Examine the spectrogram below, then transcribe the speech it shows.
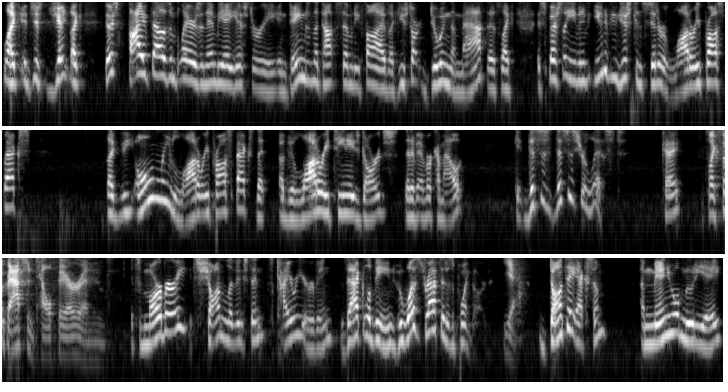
like it just gen- like there's five thousand players in NBA history, and Dame's in the top seventy five. Like you start doing the math, it's like especially even if, even if you just consider lottery prospects. Like the only lottery prospects that are the lottery teenage guards that have ever come out. Okay, this is this is your list. Okay, It's like Sebastian Telfair and It's Marbury, it's Shaun Livingston, it's Kyrie Irving, Zach LaVine, who was drafted as a point guard, yeah. Dante Exum, Emmanuel Mudiay,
